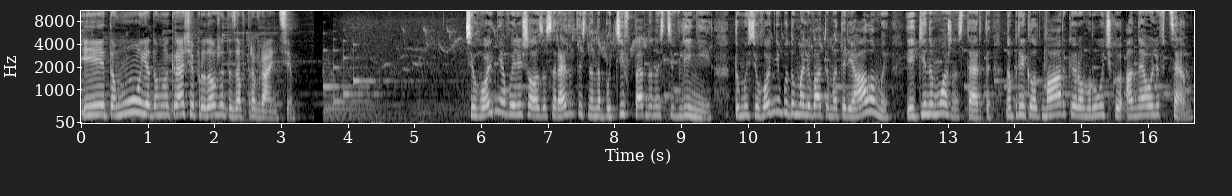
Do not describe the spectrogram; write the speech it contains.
І тому я думаю, краще продовжити завтра вранці. Сьогодні я вирішила зосередитись на набутті впевненості в лінії, тому сьогодні буду малювати матеріалами, які не можна стерти, наприклад, маркером, ручкою, а не олівцем.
